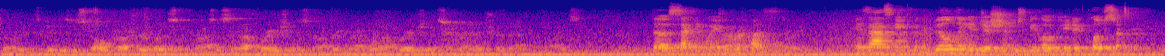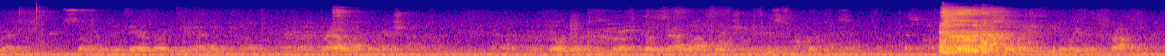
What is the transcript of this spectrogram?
So it's- it is a stone crusher, but it's a processing operation, it's not a gravel operation, so I'm not sure that applies. The second waiver request is asking for the building addition to be located closer. Right, so if if they're going to be having um, a gravel operation, uh, and the building would be for for the gravel operation, it's so many feet away from the property line.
